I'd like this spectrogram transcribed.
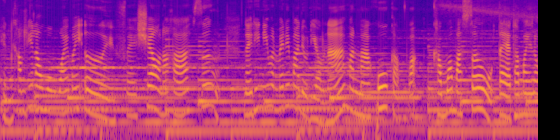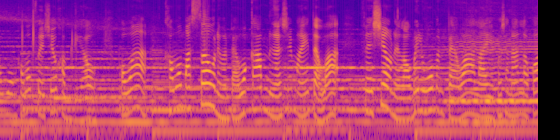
เห็นคำที่เราวงไว้ไหมเอ่ย facial นะคะ ซึ่งในที่นี้มันไม่ได้มาเดี่ยวๆนะ มันมาคู่กับว่าคำว่า muscle แต่ทำไมเราวงคำว่า facial คำเดียว เพราะว่าคำว่า muscle เนี่ยมันแปลว่ากล้ามเนื้อใช่ไหม แต่ว่า facial เนี่ยเราไม่รู้ว่ามันแปลว่าอะไร เพราะฉะนั้นเราก็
